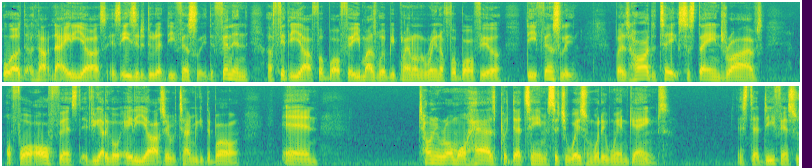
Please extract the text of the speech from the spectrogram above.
well, not, not 80 yards. It's easy to do that defensively. Defending a 50 yard football field, you might as well be playing on an arena football field defensively. But it's hard to take sustained drives for offense if you got to go 80 yards every time you get the ball. And Tony Romo has put that team in a situation where they win games. It's that defense who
